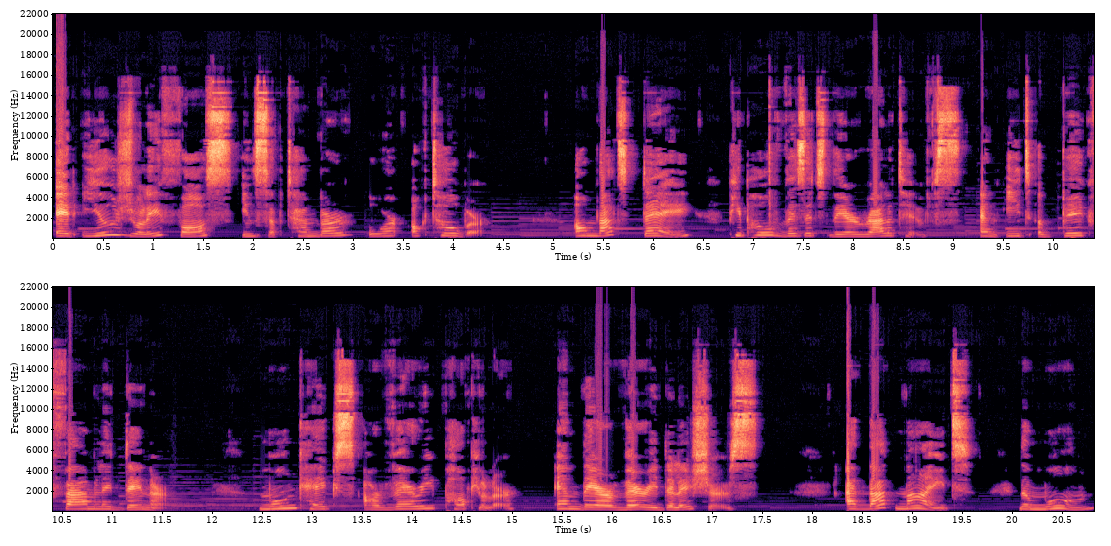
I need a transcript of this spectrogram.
It usually falls in September or October. On that day, people visit their relatives and eat a big family dinner. Mooncakes are very popular and they are very delicious. At that night, the moon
